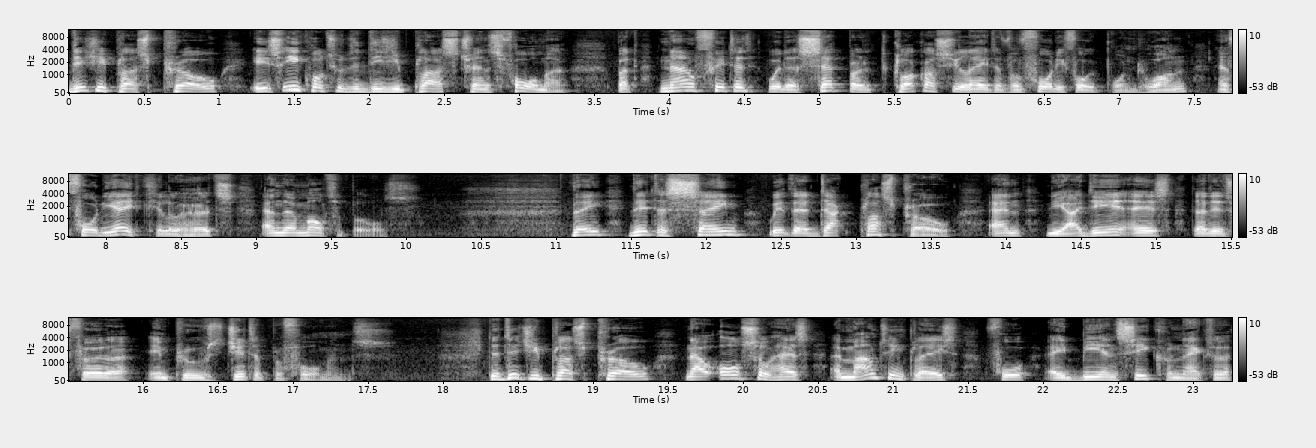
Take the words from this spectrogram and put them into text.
DigiPlus Pro is equal to the DigiPlus transformer, but now fitted with a separate clock oscillator for 44.1 and 48 kHz and their multiples. They did the same with their DAC Plus Pro and the idea is that it further improves jitter performance. The DigiPlus Pro now also has a mounting place for a BNC connector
